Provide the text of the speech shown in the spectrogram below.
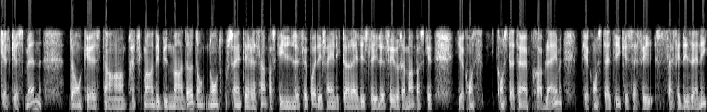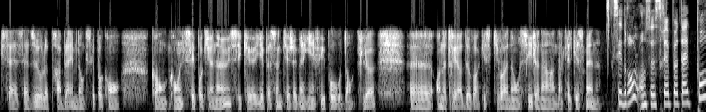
quelques semaine. Donc, euh, c'est en pratiquement en début de mandat. Donc, nous, on trouve ça intéressant parce qu'il ne le fait pas des fins électoralistes. il le fait vraiment parce qu'il a constaté un problème, puis a constaté que ça fait ça fait des années que ça, dure le problème. Donc, c'est pas qu'on qu'on ne sait pas qu'il y en a un, c'est qu'il y a personne qui a jamais rien fait pour. Donc là, euh, on a très hâte de voir qu'est-ce qu'il va annoncer là, dans, dans quelques semaines. C'est drôle, on se serait peut-être pas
